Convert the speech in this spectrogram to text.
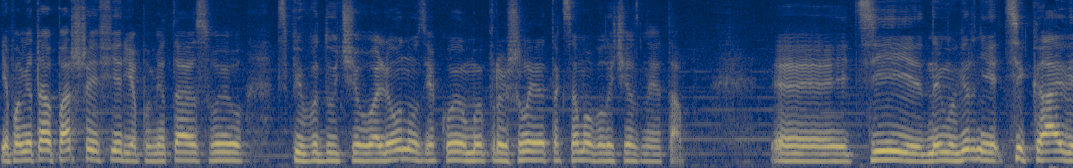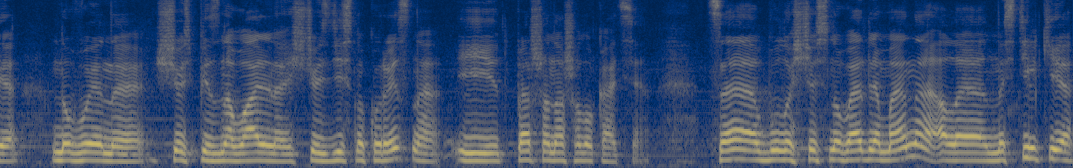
Я пам'ятаю перший ефір, я пам'ятаю свою співведучу Альону, з якою ми пройшли так само величезний етап. Е, ці неймовірні цікаві новини, щось пізнавальне, щось дійсно корисне. І перша наша локація. Це було щось нове для мене, але настільки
